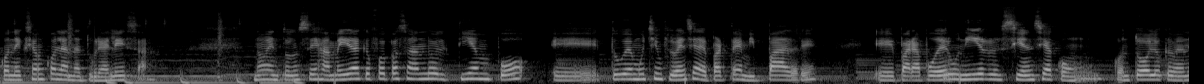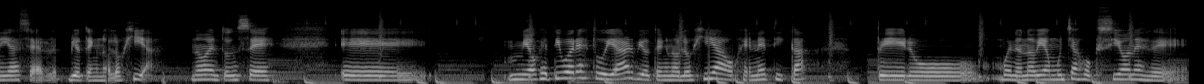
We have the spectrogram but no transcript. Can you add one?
conexión con la naturaleza. ¿no? Entonces a medida que fue pasando el tiempo, eh, tuve mucha influencia de parte de mi padre eh, para poder unir ciencia con, todo lo que venía a ser biotecnología. ¿no? Entonces, eh, mi objetivo era estudiar biotecnología o genética pero bueno, no había muchas opciones de,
